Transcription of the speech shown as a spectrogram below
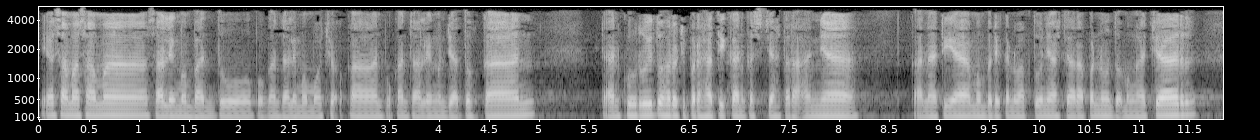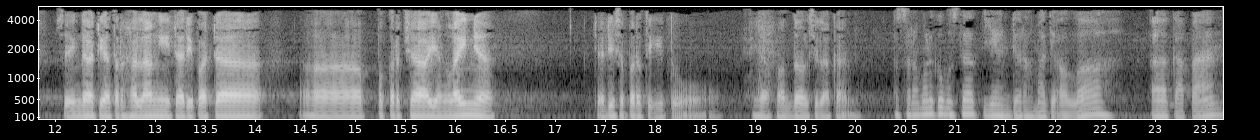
ya sama-sama saling membantu, bukan saling memojokkan, bukan saling menjatuhkan. Dan guru itu harus diperhatikan kesejahteraannya karena dia memberikan waktunya secara penuh untuk mengajar sehingga dia terhalangi daripada uh, pekerja yang lainnya. Jadi seperti itu. Ya, Fadl silakan. Assalamualaikum Ustaz yang dirahmati Allah. Uh, kapan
